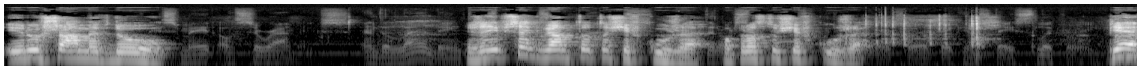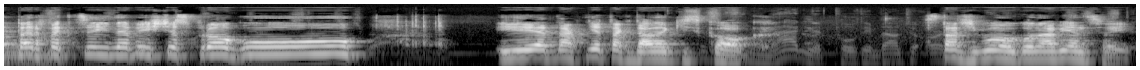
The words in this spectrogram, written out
I ruszamy w dół. Jeżeli przegram to, to się wkurzę. Po prostu się wkurzę. Pie perfekcyjne wyjście z progu. I jednak nie tak daleki skok. Stać było go na więcej.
